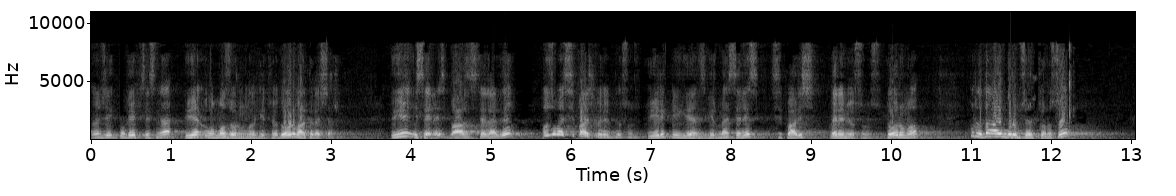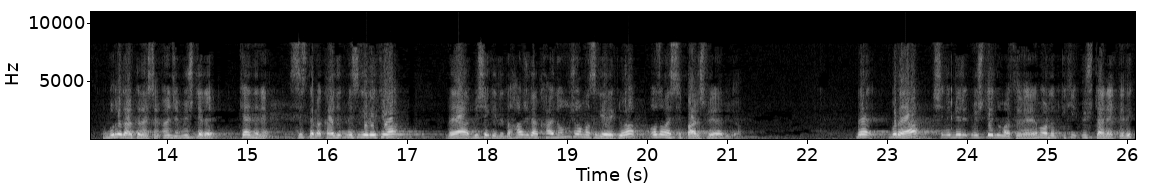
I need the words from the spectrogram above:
Öncelikle web sitesine üye olma zorunluluğu getiriyor. Doğru mu arkadaşlar? Üye iseniz bazı sitelerde o zaman sipariş verebiliyorsunuz. Üyelik bilgilerinizi girmezseniz sipariş veremiyorsunuz. Doğru mu? Burada da aynı durum söz konusu. Burada da arkadaşlar önce müşteri kendini sisteme kaydetmesi gerekiyor veya bir şekilde daha önceden kaydolmuş olması gerekiyor. O zaman sipariş verebiliyor. Ve buraya şimdi bir müşteri numarası verelim. Orada 2 3 tane ekledik.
